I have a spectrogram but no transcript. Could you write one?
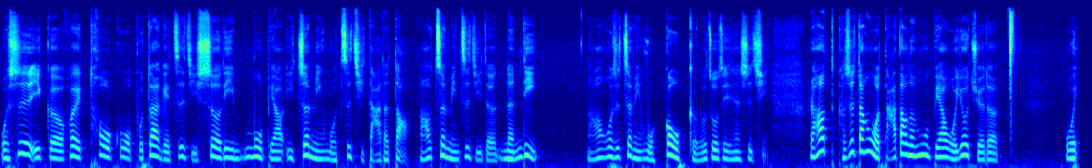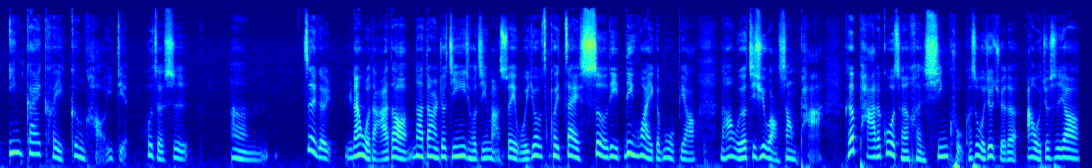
我是一个会透过不断给自己设立目标，以证明我自己达得到，然后证明自己的能力然后或是证明我够格做这件事情。然后，可是当我达到了目标，我又觉得 我应该可以更好一点，或者是嗯，这个原来我达到，那当然就精益求精嘛。所以我又会再设立另外一个目标，然后我又继续往上爬。可是爬的过程很辛苦，可是我就觉得啊，我就是要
